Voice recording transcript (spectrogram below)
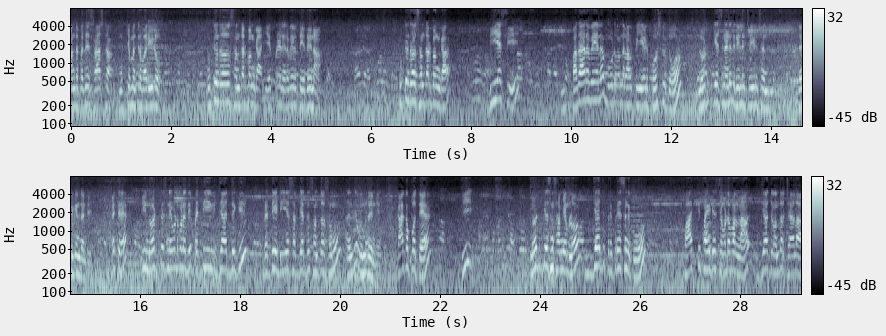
ఆంధ్రప్రదేశ్ రాష్ట్ర ముఖ్యమంత్రి వర్యులు పుట్టినరోజు సందర్భంగా ఏప్రిల్ ఇరవై తేదీన పుట్టినరోజు సందర్భంగా డిఎస్సి పదహారు వేల మూడు వందల నలభై ఏడు పోస్టులతో నోటిఫికేషన్ అనేది రిలీజ్ చేయడం జరిగిందండి. అయితే ఈ నోటిఫికేషన్ ఇవ్వడం అనేది ప్రతి విద్యార్థికి ప్రతి డిఎస్ అభ్యర్థి సంతోషము అనేది ఉందండి. కాకపోతే ఈ నోటిఫికేషన్ సమయంలో విద్యార్థి ప్రిపరేషన్కు ఫార్టీ ఫైవ్ డేస్ ఇవ్వడం వలన విద్యార్థులందరూ చాలా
